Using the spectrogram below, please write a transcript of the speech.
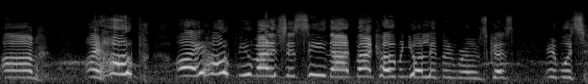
Um, I hope, I hope you managed to see that back home in your living rooms because it was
